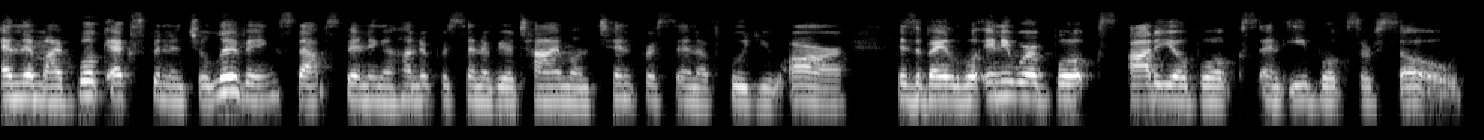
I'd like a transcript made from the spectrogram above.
And then my book, Exponential Living Stop Spending 100% of Your Time on 10% of Who You Are, is available anywhere books, audiobooks, and ebooks are sold.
